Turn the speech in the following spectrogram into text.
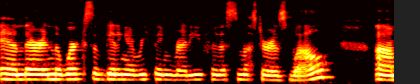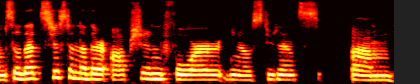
and they're in the works of getting everything ready for the semester as well. Um, so that's just another option for, you know, students um,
